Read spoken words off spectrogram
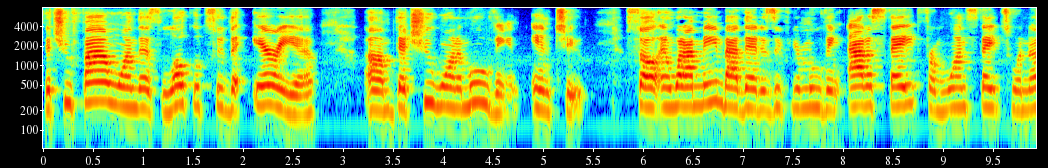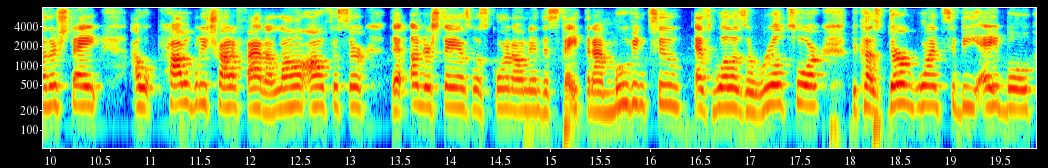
that you find one that's local to the area um, that you want to move in into. So, and what I mean by that is if you're moving out of state from one state to another state, I would probably try to find a loan officer that understands what's going on in the state that I'm moving to, as well as a realtor, because they're going to be able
